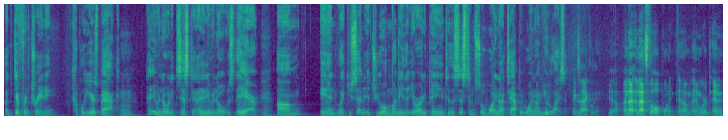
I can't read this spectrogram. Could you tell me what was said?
a different training a couple of years back. Mm-hmm I didn't even know it existed. I didn't even know it was there. Mm. Um, and like you said, it's your money that you're already paying into the system. So why not tap it? Why not utilize it? Exactly. Yeah, and that, and that's the whole point. Um, and we're and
